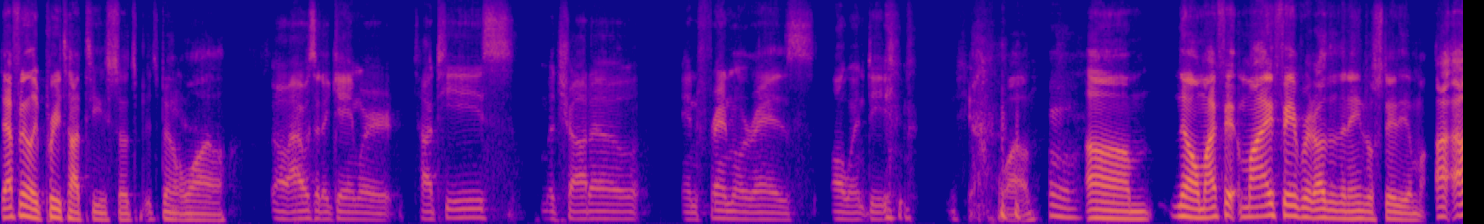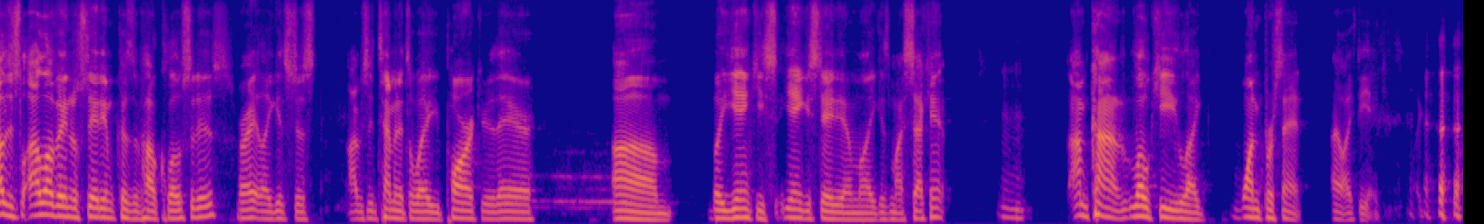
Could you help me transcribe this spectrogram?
definitely pre Tatis, so it's it's been a while. oh, I was at a game where Tatis, Machado, and Franmil Reyes all went deep. Yeah, wild. Um, no, my fa- my favorite other than Angel Stadium, I, I'll just I love Angel Stadium because of how close it is, right? Like it's just obviously ten minutes away. You park, you're there. Um, but Yankee Yankee Stadium like is my second. Mm. I'm kind of low key like one percent. I like the Yankees. Like,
